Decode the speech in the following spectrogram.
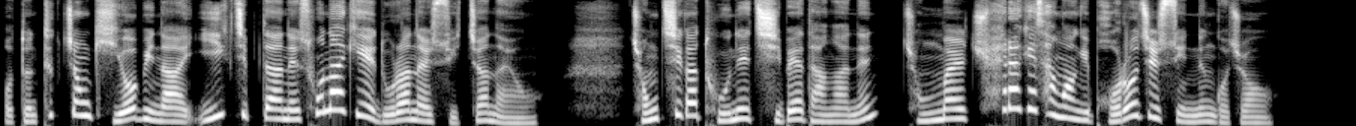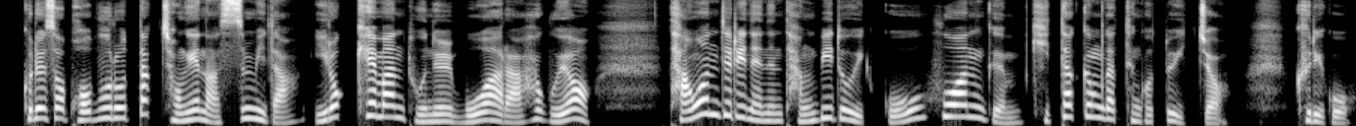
어떤 특정 기업이나 이익 집단의 소나기에 놀아날 수 있잖아요. 정치가 돈에 지배당하는 정말 최악의 상황이 벌어질 수 있는 거죠. 그래서 법으로 딱 정해놨습니다. 이렇게만 돈을 모아라 하고요. 당원들이 내는 당비도 있고 후원금, 기타금 같은 것도 있죠. 그리고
